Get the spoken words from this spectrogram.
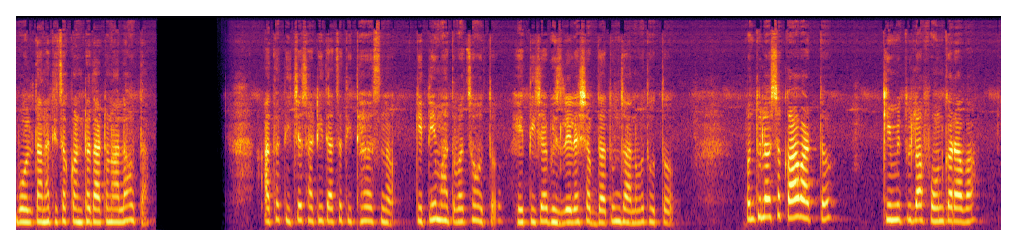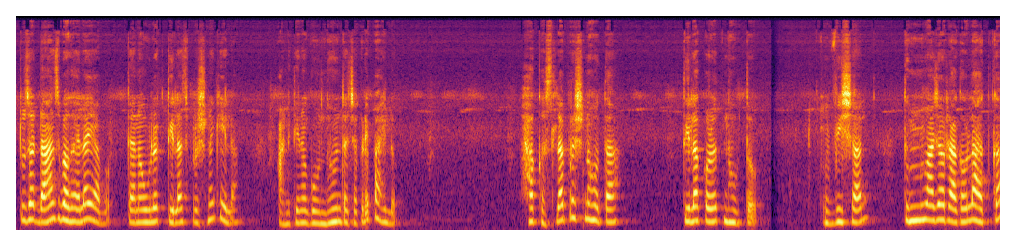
बोलताना तिचा कंठ दाटून आला होता. आता तिच्यासाठी त्याचं तिथे असणं किती महत्त्वाचं होतं हे तिच्या भिजलेल्या शब्दातून जाणवत होतं. पण तुला असं का वाटतं की मी तुला फोन करावा? तुझा डान्स बघायला यावं. त्यानं उलट तिलाच प्रश्न केला आणि तिनं गोंधळून त्याच्याकडे पाहिलं. हा कसला प्रश्न होता? तिला कळत नव्हतं. विशाल तुम्ही माझ्यावर रागावला आहात का?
